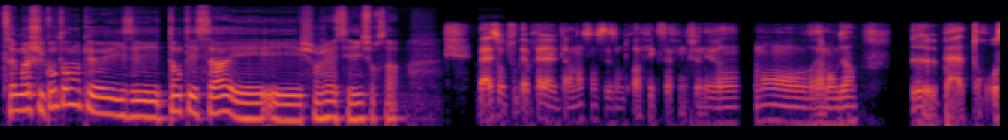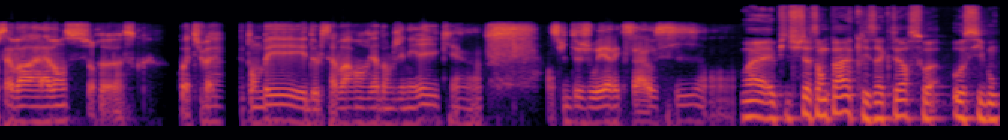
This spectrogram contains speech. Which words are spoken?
très. Moi, je suis content qu'ils aient tenté ça et, et changé la série sur ça. bah, surtout qu'après l'alternance en saison 3 fait que ça fonctionnait vraiment vraiment bien. De pas trop savoir à l'avance sur euh, quoi tu vas tomber et de le savoir en regardant le générique. et, euh, ensuite de jouer avec ça aussi. Ouais. Et puis tu t'attends pas que les acteurs soient aussi bons.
